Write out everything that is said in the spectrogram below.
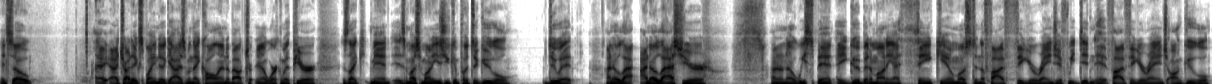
and so I, I, try to explain to guys when they call in about you know working with Pure is like, man, as much money as you can put to Google, do it. I know. La- I know. Last year, I don't know. We spent a good bit of money. I think you almost in the five figure range. If we didn't hit five figure range on Google,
